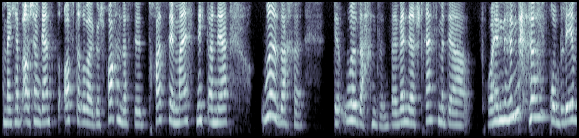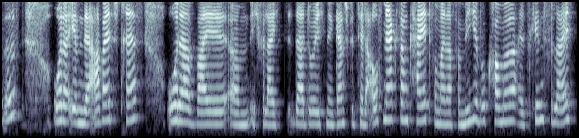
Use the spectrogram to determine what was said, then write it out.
aber ich habe auch schon ganz oft darüber gesprochen, dass wir trotzdem meist nicht an der Ursache der Ursachen sind. Weil wenn der Stress mit der Freundin das Problem ist oder eben der Arbeitsstress oder weil ähm, ich vielleicht dadurch eine ganz spezielle Aufmerksamkeit von meiner Familie bekomme, als Kind vielleicht,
